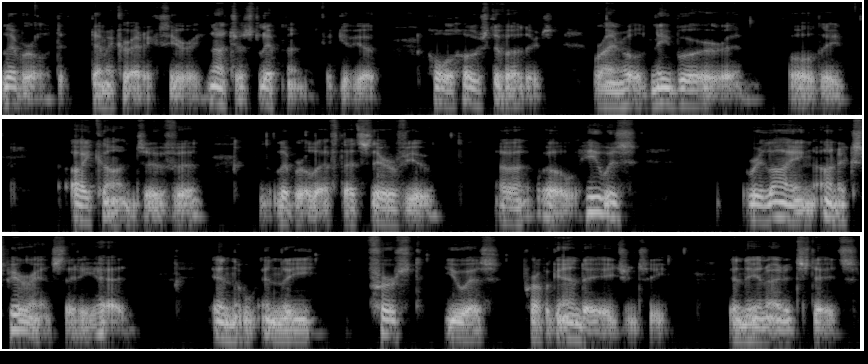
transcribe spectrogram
Liberal democratic theory, not just Lippmann. I could give you a whole host of others. Reinhold Niebuhr, and all the icons of uh, liberal left. That's their view. Uh, well, he was relying on experience that he had in the, in the first U.S. propaganda agency in the United States.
